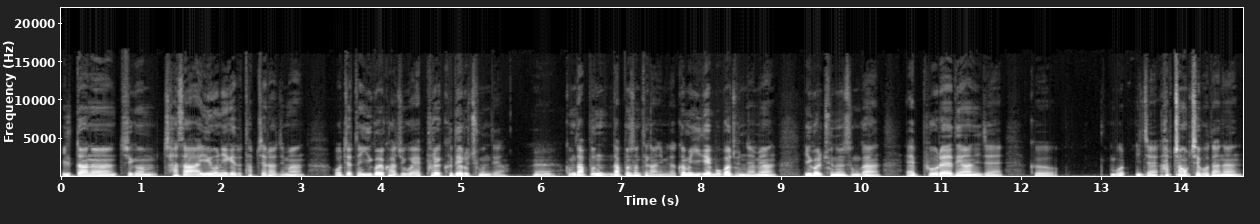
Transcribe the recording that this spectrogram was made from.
일단은 지금 자사 아이오닉에도 탑재를 하지만 어쨌든 이걸 가지고 애플에 그대로 주면 돼요. 예. 그럼 나쁜 나쁜 선택 아닙니다. 그러면 이게 뭐가 좋냐면 이걸 주는 순간 애플에 대한 이제 그 뭐 이제 합청업체보다는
